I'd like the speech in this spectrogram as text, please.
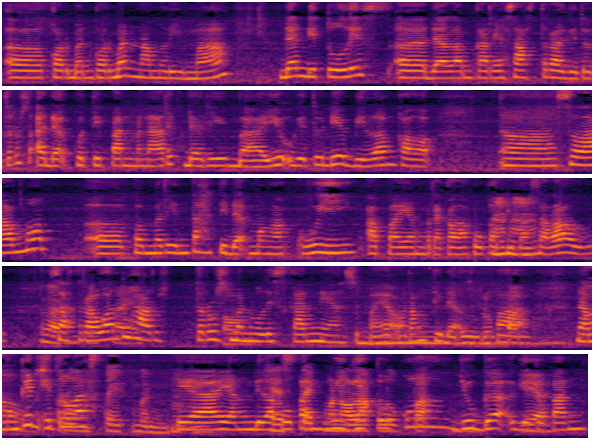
eh, korban-korban 65 dan ditulis eh, dalam karya sastra gitu. Terus ada kutipan menarik dari Mbak Ayu gitu. Dia bilang kalau eh, selama eh, pemerintah tidak mengakui apa yang mereka lakukan di Mhm. masa lalu, Nggak sastrawan tuh harus terus Oh. menuliskannya supaya orang tidak lupa. lupa. Nah, Oh, mungkin itulah statement. ya yang dilakukan Hashtag Tukul juga gitu Iya. kan.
